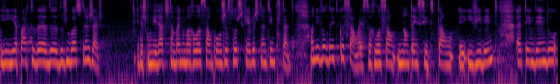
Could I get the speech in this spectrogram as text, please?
E a parte da, da, dos negócios estrangeiros e das comunidades também numa relação com os Açores que é bastante importante. Ao nível da educação, essa relação não tem sido tão eh, evidente, atendendo uh,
